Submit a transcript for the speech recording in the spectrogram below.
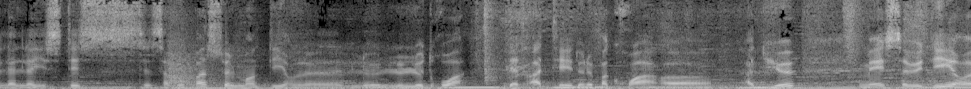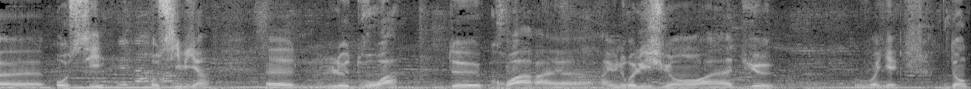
la laïcité, ça ne veut pas seulement dire le, droit d'être athée, de ne pas croire euh, à Dieu, mais ça veut dire euh, aussi, aussi bien, le droit de croire à, une religion, à un Dieu. Vous voyez? Donc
